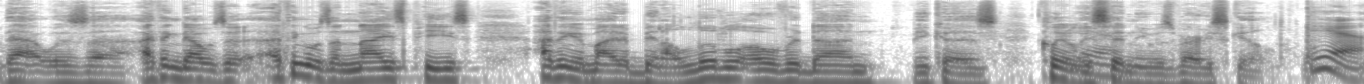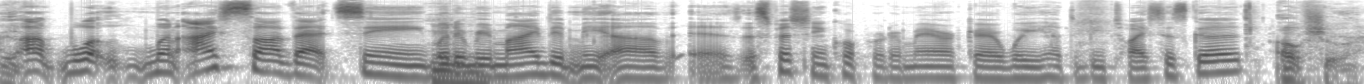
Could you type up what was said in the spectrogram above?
that was uh, I think that was a, I think it was a nice piece. I think it might have been a little overdone because clearly yeah. Sidney was very skilled. Yeah. yeah. Uh, well, when I saw that scene, what mm-hmm. it reminded me of is especially in corporate America where you have to be twice as good. Oh, sure.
